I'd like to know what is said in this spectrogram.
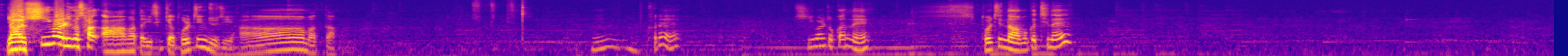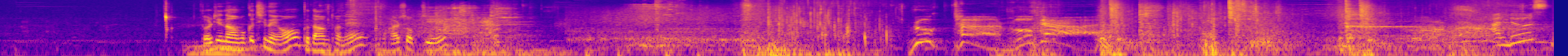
야 씨발 이거 사.. 아 맞다 이 새끼가 돌진주지 아 맞다 음 그래 씨발 똑같네 돌진 나오면 끝이네 돌진 나오면 끝이네요. 그 다음 턴에 뭐 할 수 없지. 알루스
